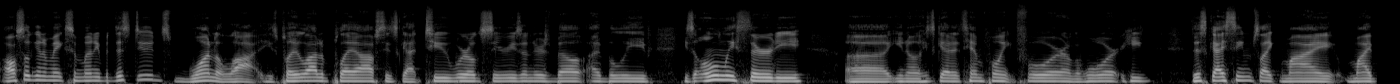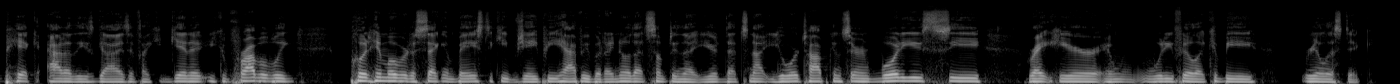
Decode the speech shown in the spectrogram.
also going to make some money, but this dude's won a lot. He's played a lot of playoffs. He's got two World Series under his belt, I believe. He's only 30. Uh, you know, he's got a 10.4 on the war. He this guy seems like my my pick out of these guys if I could get it. You could probably put him over to second base to keep JP happy, but I know that's something that you're that's not your top concern. What do you see right here and what do you feel like could be realistic?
